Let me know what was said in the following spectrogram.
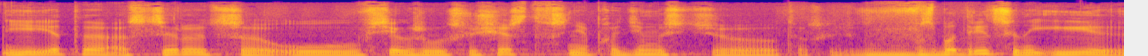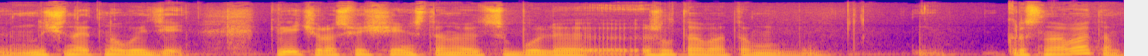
и это ассоциируется у всех живых существ с необходимостью так сказать, взбодриться и начинать новый день. К вечеру освещение становится более желтоватым, красноватым,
